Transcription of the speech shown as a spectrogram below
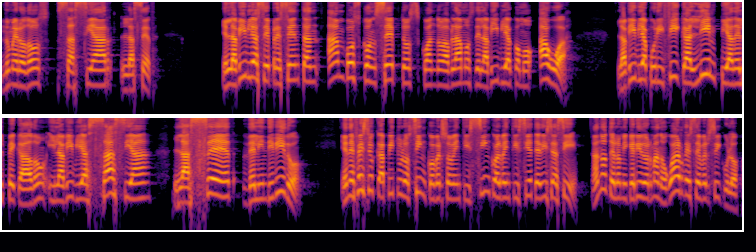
Número dos, saciar la sed. En la Biblia se presentan ambos conceptos cuando hablamos de la Biblia como agua. La Biblia purifica, limpia del pecado y la Biblia sacia la sed del individuo. En Efesios capítulo 5, verso 25 al 27 dice así, anótelo mi querido hermano, guarde ese versículo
